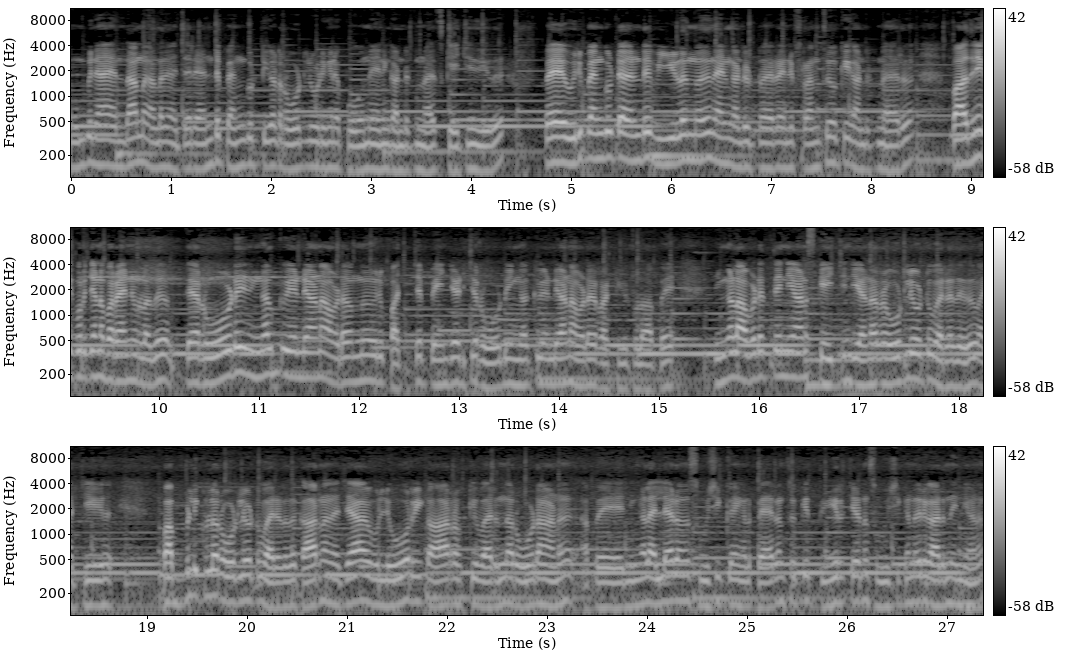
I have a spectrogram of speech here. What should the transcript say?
മുമ്പ് ഞാൻ എന്താന്ന് കണ്ടതെന്ന് വെച്ചാൽ രണ്ട് പെൺകുട്ടികൾ റോഡിലൂടെ ഇങ്ങനെ പോകുന്നത് ഞാൻ കണ്ടിട്ടുണ്ടായിരുന്നു സ്കെച്ച് ചെയ്ത് അപ്പോൾ ഒരു പെൺകുട്ടി അതുകൊണ്ട് വീഴുന്നത് ഞാൻ കണ്ടിട്ടുണ്ടായിരുന്നു. എന്റെ ഫ്രണ്ട്സ് നോക്കി കണ്ടിട്ടുണ്ടായിരുന്നു. അപ്പോൾ അതിനെക്കുറിച്ചാണ് പറയാനുള്ളത്. റോഡ് നിങ്ങൾക്ക് വേണ്ടിയാണ് അവിടെ ഒന്ന് ഒരു പച്ച പെയിന്റ് അടിച്ച റോഡ് നിങ്ങൾക്ക് വേണ്ടിയാണ് അവിടെ ഇറക്കിയിട്ടുള്ളത്. അപ്പോൾ നിങ്ങൾ അവിടെ തന്നെയാണ് സ്കേറ്റിംഗ് ചെയ്യണം റോഡിലോട്ട് വരരുത്. മറ്റേ പബ്ലിക്കുള്ള റോഡിലോട്ട് വരരുത്. കാരണം എന്ന് വെച്ചാൽ ലോറി കാറൊക്കെ വരുന്ന റോഡാണ്. അപ്പോൾ നിങ്ങളെല്ലാവരും ഒന്ന് സൂക്ഷിക്കുക. നിങ്ങളുടെ പേരൻസൊക്കെ തീർച്ചയായിട്ടും സൂക്ഷിക്കേണ്ട ഒരു കാര്യം തന്നെയാണ്.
